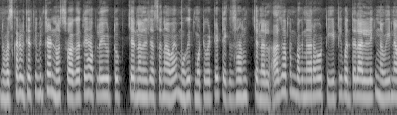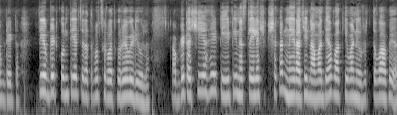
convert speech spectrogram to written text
नमस्कार विद्यार्थी मित्रांनो स्वागत आहे आपलं यूट्यूब चॅनल ज्याचं नाव आहे मोहित मोटिवेटेड एक्झाम चॅनल आज आपण बघणार आहोत टी ई टीबद्दल आलेली एक नवीन अपडेट ती अपडेट कोणती आहे? चला तर मग सुरुवात करूया व्हिडिओला अपडेट अशी आहे टी ई टी नसलेल्या शिक्षकांनी राजीनामा द्यावा किंवा निवृत्त व्हावे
